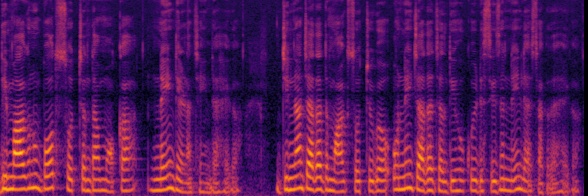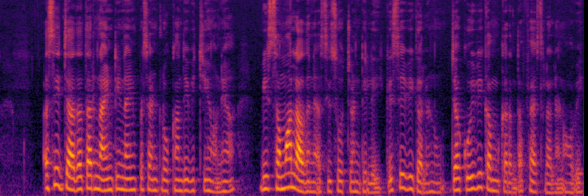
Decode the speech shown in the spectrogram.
ਦਿਮਾਗ ਨੂੰ ਬਹੁਤ ਸੋਚਣ ਦਾ ਮੌਕਾ ਨਹੀਂ ਦੇਣਾ ਚਾਹੀਦਾ ਹੈਗਾ। ਜਿੰਨਾ ਜ਼ਿਆਦਾ ਦਿਮਾਗ ਸੋਚੂਗਾ ਉਨੇ ਜ਼ਿਆਦਾ ਜਲਦੀ ਉਹ ਕੋਈ ਡਿਸੀਜਨ ਨਹੀਂ ਲੈ ਸਕਦਾ ਹੈਗਾ। ਅਸੀਂ ਜ਼ਿਆਦਾਤਰ 99% ਲੋਕਾਂ ਦੇ ਵਿੱਚ ਹੀ ਆਉਂਦੇ ਆ ਵੀ ਸਮਾਂ ਲਾ ਦਿੰਦੇ ਅਸੀਂ ਸੋਚਣ ਦੇ ਲਈ ਕਿਸੇ ਵੀ ਗੱਲ ਨੂੰ ਜਾਂ ਕੋਈ ਵੀ ਕੰਮ ਕਰਨ ਦਾ ਫੈਸਲਾ ਲੈਣਾ ਹੋਵੇ।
